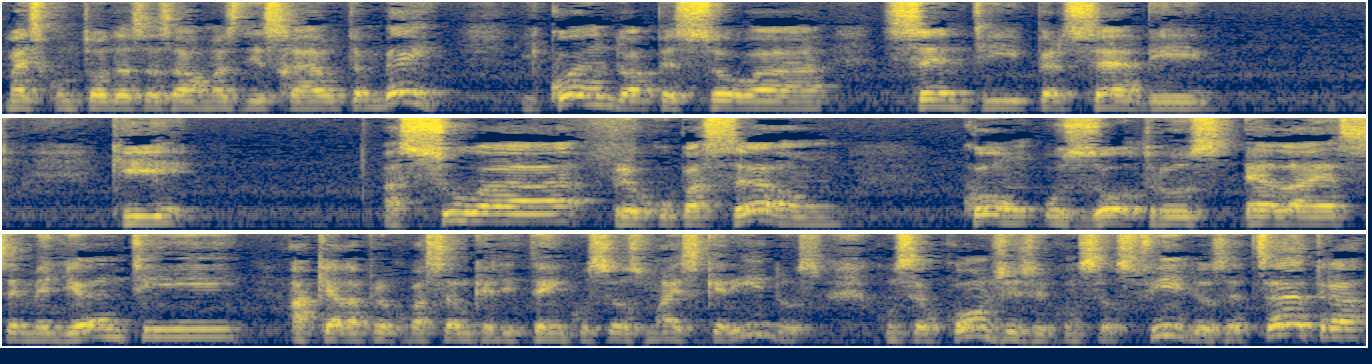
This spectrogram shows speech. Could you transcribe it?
mas com todas as almas de Israel também. E quando a pessoa sente e percebe que a sua preocupação com os outros, ela é semelhante àquela preocupação que ele tem com seus mais queridos, com seu cônjuge, com seus filhos, etc.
